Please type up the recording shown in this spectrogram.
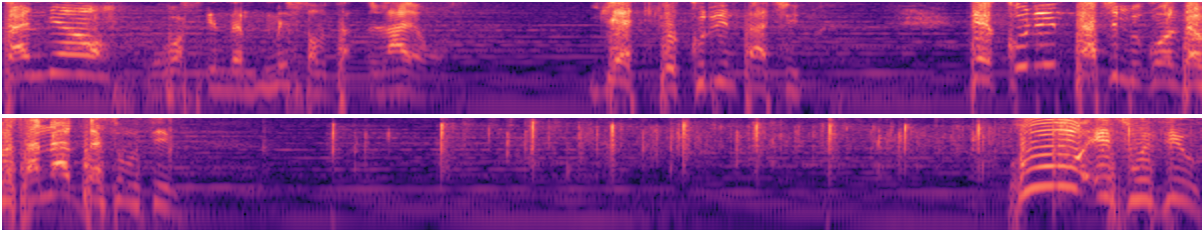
Daniel was in the midst of the lions, yet they couldn't touch him. They couldn't touch him because there was another person with him. Who is with you?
